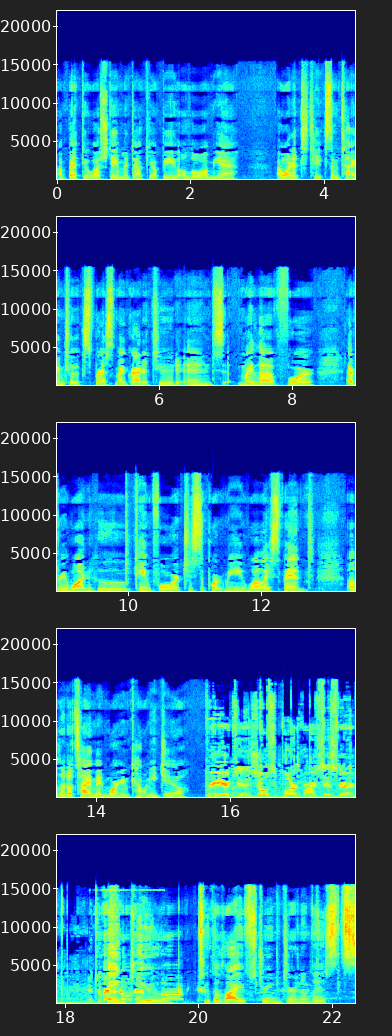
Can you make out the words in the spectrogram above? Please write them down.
Ampete washte medakyapi oloa mia. I wanted to take some time to express my gratitude and my love for everyone who came forward to support me while I spent a little time in Morton County Jail. We're here to show support for our sister and to let her know Thank you to the live stream journalists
